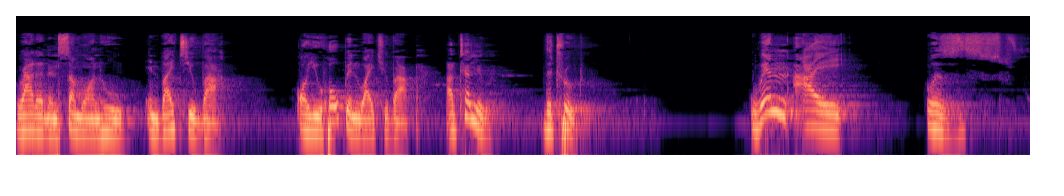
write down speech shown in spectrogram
rather than someone who invites you back or you hope invites you back. I'll tell you the truth. When I was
